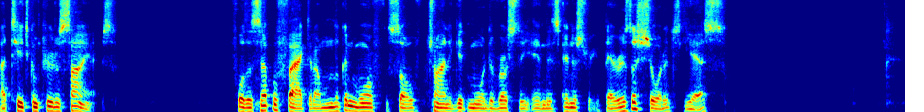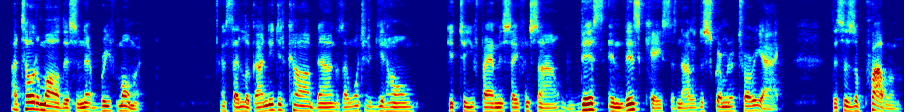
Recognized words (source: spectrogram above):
I teach computer science for the simple fact that I'm looking more so trying to get more diversity in this industry. There is a shortage, yes. I told him all this in that brief moment and said, look, I need you to calm down because I want you to get home, get to your family safe and sound. This, in this case, is not a discriminatory act. This is a problem,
